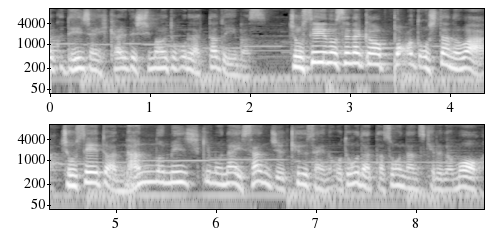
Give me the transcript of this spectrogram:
うく電車にひかれてしまうところだったと言います。女性の背中をポンと押したのは女性とは何の面識もない39歳の男だったそうなんですけれども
